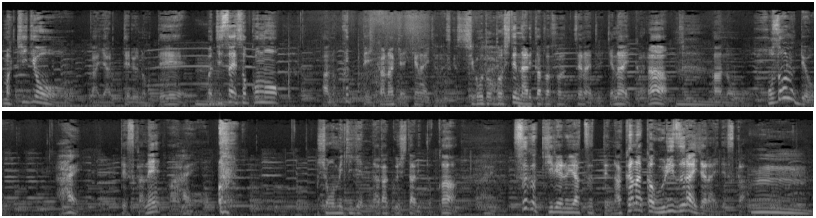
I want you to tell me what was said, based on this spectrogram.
まあ、企業がやってるので、まあ、うん。実際そこもあの食っていかなきゃいけないじゃないですか。仕事として成り立たせないといけないから、うん。あの保存料はい。ですかね。あの、はい 賞味期限長くしたりとかはい。すぐ切れるやつってなかなか売りづらいじゃないですか。うん。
